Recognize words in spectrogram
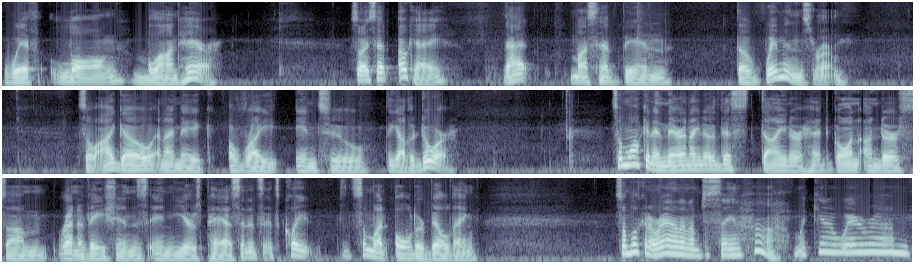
with long blonde hair. So I said, okay, that must have been the women's room. So I go and I make a right into the other door. So I'm walking in there, and I know this diner had gone under some renovations in years past, and it's it's quite it's somewhat older building. So I'm looking around, and I'm just saying, "Huh?" I'm like, you know, where um,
